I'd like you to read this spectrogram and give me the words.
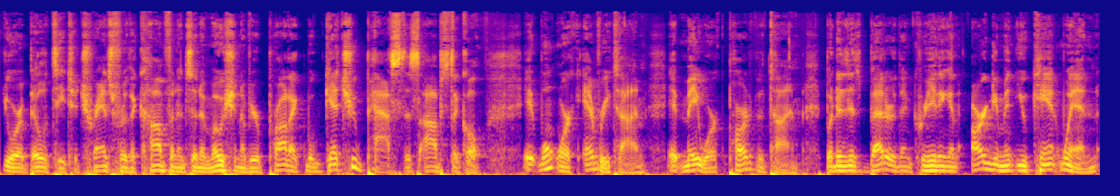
Your ability to transfer the confidence and emotion of your product will get you past this obstacle. It won't work every time. It may work part of the time, but it is better than creating an argument you can't win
